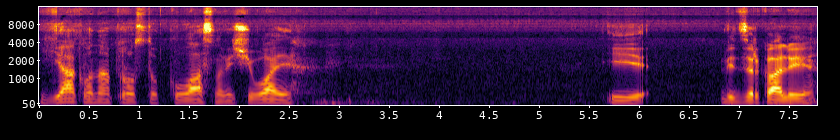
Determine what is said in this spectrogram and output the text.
Як вона просто класно відчуває і відзеркалює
